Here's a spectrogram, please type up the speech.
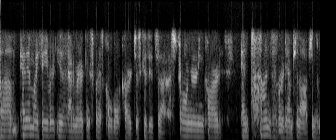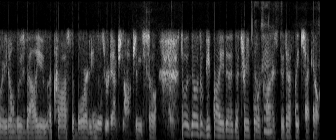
Um, and then my favorite is that American Express Cobalt card, just because it's a strong earning card and tons of redemption options where you don't lose value across the board in those redemption options. So those, those would be probably the, the three, four okay. cards to definitely check out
